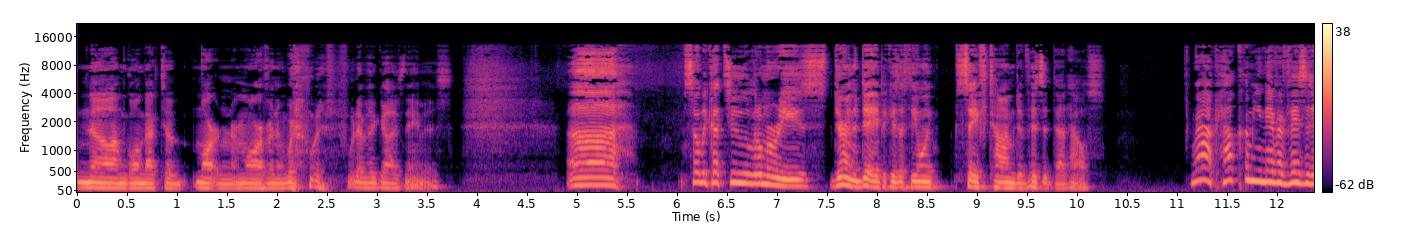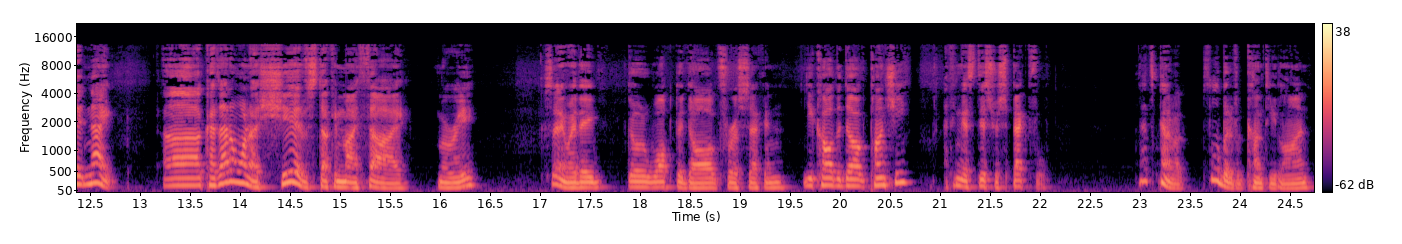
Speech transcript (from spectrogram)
"No, I'm going back to Martin or Marvin or whatever, whatever the guy's name is." Uh, so we cut to Little Marie's during the day because that's the only safe time to visit that house. Rock, how come you never visit at night? Uh, cause I don't want a shiv stuck in my thigh, Marie. So anyway, they go to walk the dog for a second. You call the dog Punchy? I think that's disrespectful. That's kind of a, it's a little bit of a cunty line.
